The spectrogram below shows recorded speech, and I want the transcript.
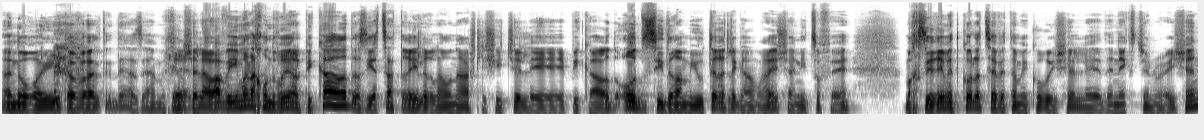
הנוראית, אבל אתה יודע, זה המחיר כן. שלה. ואם אנחנו מדברים על פיקארד, אז יצא טריילר לעונה השלישית של אה, פיקארד, עוד סדרה מיותרת לגמרי שאני צופה. מחזירים את כל הצוות המקורי של אה, The Next Generation.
